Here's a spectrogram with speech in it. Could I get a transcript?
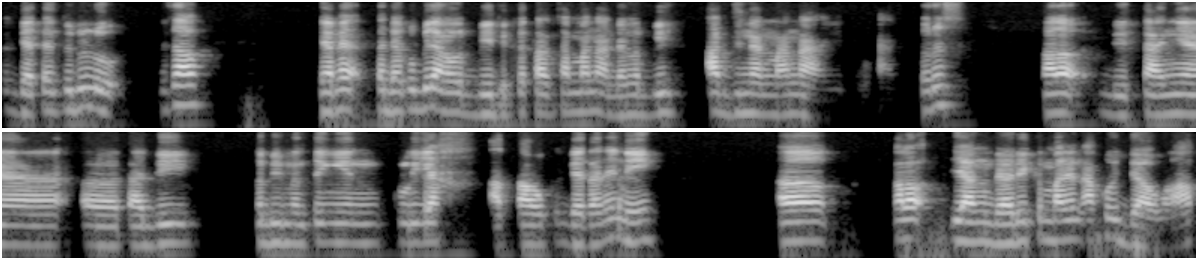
kegiatan itu dulu. Misal ya kayak tadi aku bilang lebih deketan sama mana dan lebih arjinan mana gitu kan. Terus kalau ditanya eh, tadi lebih mentingin kuliah atau kegiatan ini eh, kalau yang dari kemarin aku jawab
